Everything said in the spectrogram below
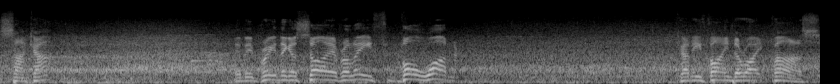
Saka. He'll be breathing a sigh of relief. Ball one. Can he find the right pass?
